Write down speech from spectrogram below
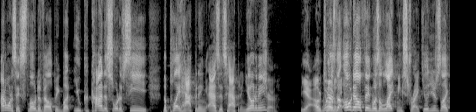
I don't want to say slow developing, but you could kind of sort of see the play happening as it's happening. You know what I mean? Sure. Yeah. Oh, totally. Whereas the Odell thing was a lightning strike. You're just like,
